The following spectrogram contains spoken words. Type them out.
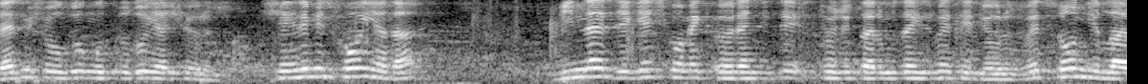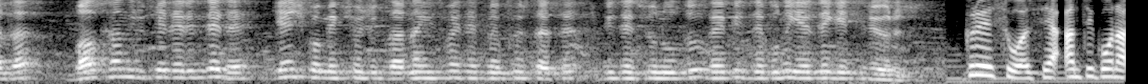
vermiş olduğu mutluluğu yaşıyoruz. Şehrimiz Konya'da binlerce genç komek öğrencisi çocuklarımıza hizmet ediyoruz ve son yıllarda Balkan ülkelerinde de genç komek çocuklarına hizmet etme fırsatı bize sunuldu ve biz de bunu yerine getiriyoruz. Kryesuesja Antigona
